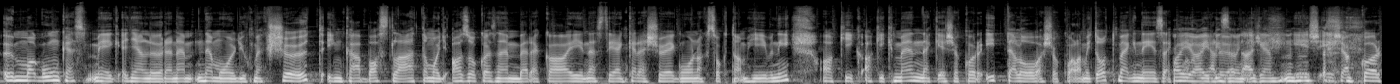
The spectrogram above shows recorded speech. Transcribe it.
önmagunk ezt még egyenlőre nem, nem oldjuk meg, sőt, inkább azt látom, hogy azok az emberek, a, én ezt ilyen keresőegónak szoktam hívni, akik, akik mennek, és akkor itt elolvasok valamit, ott megnézek Ajaj, bizony, igen. Uh-huh. És, és akkor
